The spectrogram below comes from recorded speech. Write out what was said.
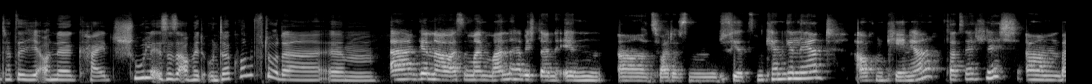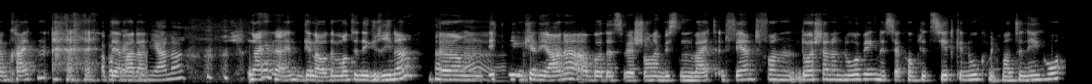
tatsächlich auch eine Kite-Schule. Ist es auch mit Unterkunft oder? Ähm? Ah, genau, also meinen Mann habe ich dann in äh, 2014 kennengelernt, auch in Kenia tatsächlich, ähm, beim Kiten. Aber der kein war dann, Kenianer? Nein, nein, genau, der Montenegriner. Ähm, ah. Ich bin Kenianer, aber das wäre schon ein bisschen weit entfernt von Deutschland und Norwegen. Das ist ja kompliziert genug mit Montenegro.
